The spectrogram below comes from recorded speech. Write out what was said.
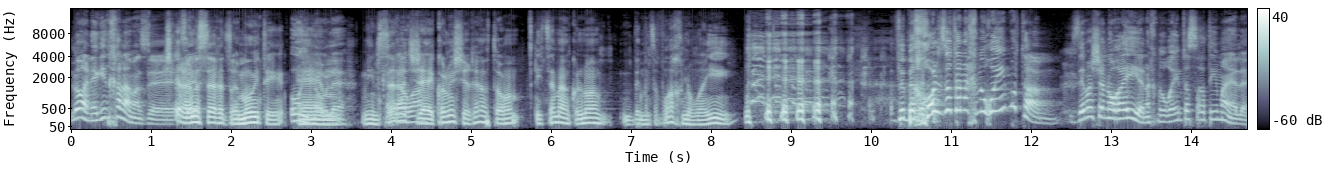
לא, אני אגיד לך למה זה... יש לי רעיון לסרט, זרמו איתי. אוי, אמ, מעולה. מין סרט? שכל מי שיראה אותו, יצא מהקולנוע במצב רוח נוראי. ובכל זאת אנחנו רואים אותם. זה מה שנוראי, אנחנו רואים את הסרטים האלה.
